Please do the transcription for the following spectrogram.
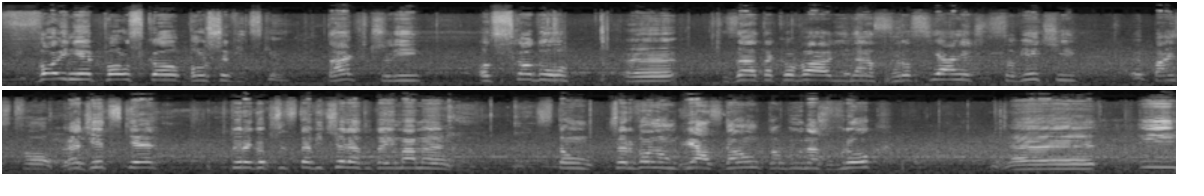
w wojnie polsko-bolszewickiej, tak? Czyli od wschodu e, zaatakowali nas Rosjanie czy Sowieci, e, państwo radzieckie, którego przedstawiciela tutaj mamy z tą czerwoną gwiazdą, to był nasz wróg. I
